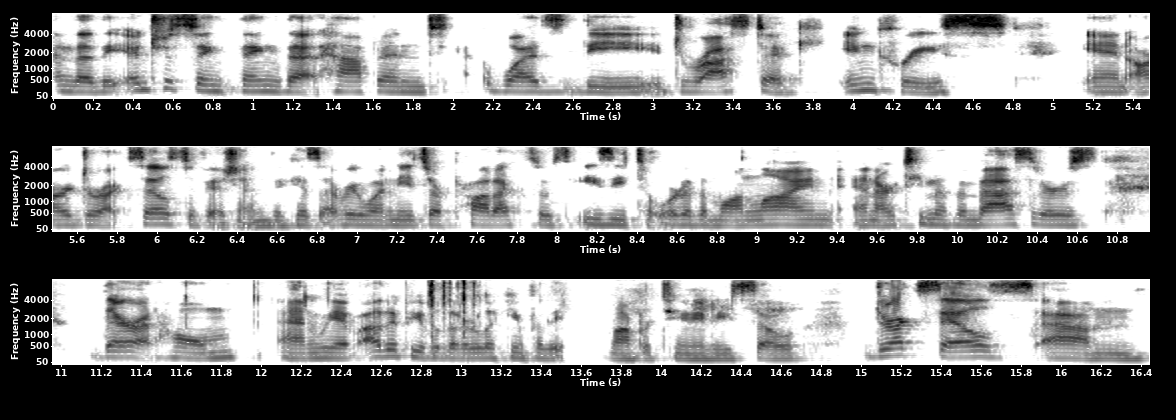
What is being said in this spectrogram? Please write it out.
And the, the interesting thing that happened was the drastic increase in our direct sales division because everyone needs our products. So it's easy to order them online. And our team of ambassadors, they're at home. And we have other people that are looking for the opportunity. So direct sales um,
